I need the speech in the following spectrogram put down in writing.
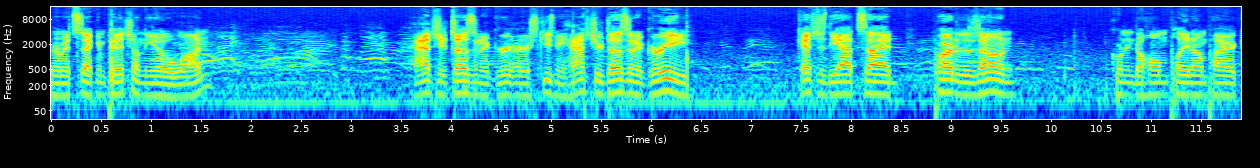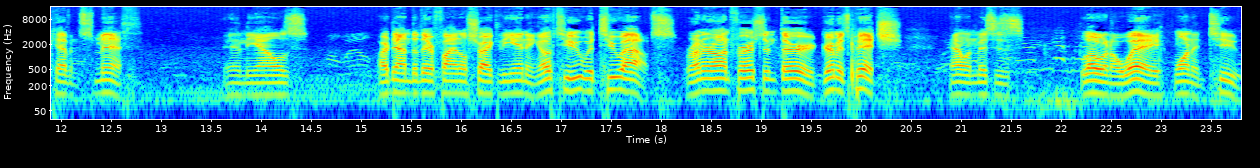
Grimmett's second pitch on the 0 1. Hatchet doesn't agree, or excuse me, Hatcher doesn't agree. Catches the outside part of the zone, according to home plate umpire Kevin Smith. And the Owls are down to their final strike of the inning. 0 2 with two outs. Runner on first and third. Grimmett's pitch. That one misses low and away. 1 and 2.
